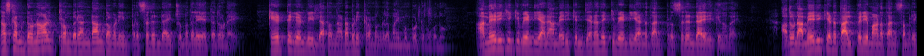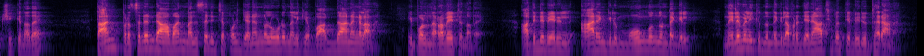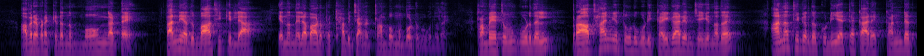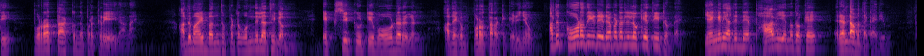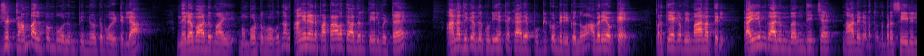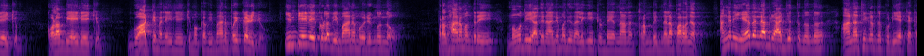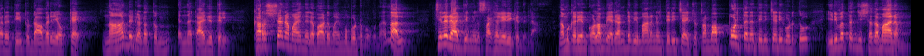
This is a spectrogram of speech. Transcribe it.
നമസ്കാരം Donald Trump രണ്ടാം തവണയും പ്രസിഡന്റായി ചുമതലയേറ്റതോടെ കേട്ടുകേൾവിയില്ലാത്ത നടപടിക്രമങ്ങളുമായി മുമ്പോട്ട് പോകുന്നു. അമേരിക്കയ്ക്ക് വേണ്ടിയാണ് അമേരിക്കൻ ജനതയ്ക്ക് വേണ്ടിയാണ് താൻ പ്രസിഡന്റായിരിക്കുന്നത്. അതുകൊണ്ട് അമേരിക്കയുടെ താല്പര്യമാണ് താൻ സംരക്ഷിക്കുന്നത്. താൻ പ്രസിഡന്റ് ആവാൻ മത്സരിച്ചപ്പോൾ ജനങ്ങളോട് നൽകിയ വാഗ്ദാനങ്ങളാണ് ഇപ്പോൾ നിറവേറ്റുന്നത്. അതിന്റെ പേരിൽ ആരെങ്കിലും മോങ്ങുന്നുണ്ടെങ്കിൽ നിലവിളിക്കുന്നുണ്ടെങ്കിൽ അവർ ജനാധിപത്യ വിരുദ്ധരാണ്. അവരവിടെ കിടന്ന് മോങ്ങട്ടെ. തന്നെ അത് ബാധിക്കില്ല എന്ന നിലപാട് പ്രഖ്യാപിച്ചാണ് ട്രംപ് മുമ്പോട്ട് പോകുന്നത്. ട്രംപ് ഏറ്റവും കൂടുതൽ പ്രാധാന്യത്തോടുകൂടി കൈകാര്യം ചെയ്യുന്നത് അനധികൃത കുടിയേറ്റക്കാരെ കണ്ടെത്തി പുറത്താക്കുന്ന പ്രക്രിയയിലാണ്. അതുമായി ബന്ധപ്പെട്ട ഒന്നിലധികം എക്സിക്യൂട്ടീവ് ഓർഡറുകൾ അദ്ദേഹം പുറത്തിറക്കി കഴിഞ്ഞു. അത് കോടതിയുടെ ഇടപെടലിലൊക്കെ എത്തിയിട്ടുണ്ട്. എങ്ങനെ അതിന്റെ ഭാവി എന്നതൊക്കെ രണ്ടാമത്തെ കാര്യം. പക്ഷേ ട്രംപ് അല്പം പോലും പിന്നോട്ട് പോയിട്ടില്ല. നിലപാടുമായി മുമ്പോട്ട് പോകുന്നു. അങ്ങനെയാണ് പട്ടാളത്തെ അതിർത്തിയിൽ വിട്ട് അനധികൃത കുടിയേറ്റക്കാരെ പൊക്കിക്കൊണ്ടിരിക്കുന്നു. അവരെയൊക്കെ പ്രത്യേക വിമാനത്തിൽ കൈയും കാലും ബന്ധിച്ച് നാട് കടത്തുന്നു. ബ്രസീലിലേക്കും കൊളംബിയയിലേക്കും ഗ്വാട്ടിമലയിലേക്കും ഒക്കെ വിമാനം പോയി കഴിഞ്ഞു. ഇന്ത്യയിലേക്കുള്ള വിമാനം ഒരുങ്ങുന്നു. പ്രധാനമന്ത്രി മോദി അതിന് അനുമതി നൽകിയിട്ടുണ്ട് എന്നാണ് ട്രംപ് ഇന്നലെ പറഞ്ഞത്. അങ്ങനെ ഏതെല്ലാം രാജ്യത്ത് നിന്ന് അനധികൃത കുടിയേറ്റക്കാർ എത്തിയിട്ടുണ്ടോ അവരെയൊക്കെ നാട് കടത്തും എന്ന കാര്യത്തിൽ കർശനമായ നിലപാടുമായി മുമ്പോട്ട് പോകുന്നു. എന്നാൽ ചില രാജ്യങ്ങൾ സഹകരിക്കുന്നില്ല. നമുക്കറിയാം കൊളംബിയ രണ്ട് വിമാനങ്ങൾ തിരിച്ചയച്ചു. ട്രംപ് അപ്പോൾ തന്നെ തിരിച്ചടി കൊടുത്തു. ഇരുപത്തഞ്ച് ശതമാനം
